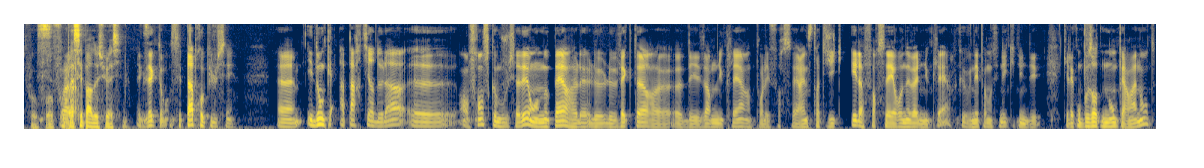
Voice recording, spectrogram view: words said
Il faut, faut passer par-dessus la cible. Exactement. C'est pas propulsé. Euh, et donc, à partir de là, euh, en France, comme vous le savez, on opère le, vecteur euh, des armes nucléaires pour les forces aériennes stratégiques et la force aéronavale nucléaire, que vous n'avez pas mentionné, qui est, une des, qui est la composante non permanente.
